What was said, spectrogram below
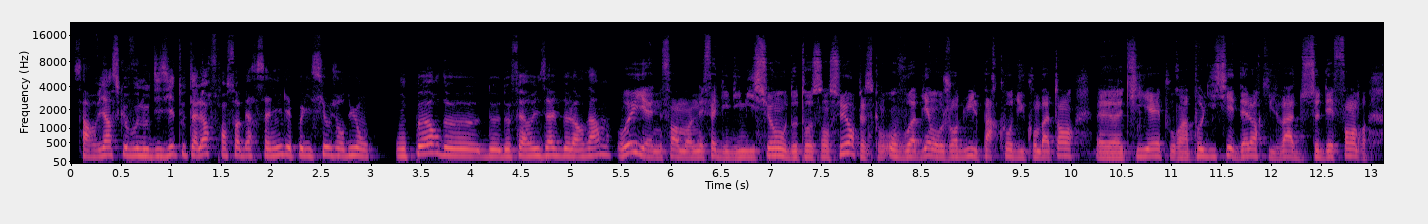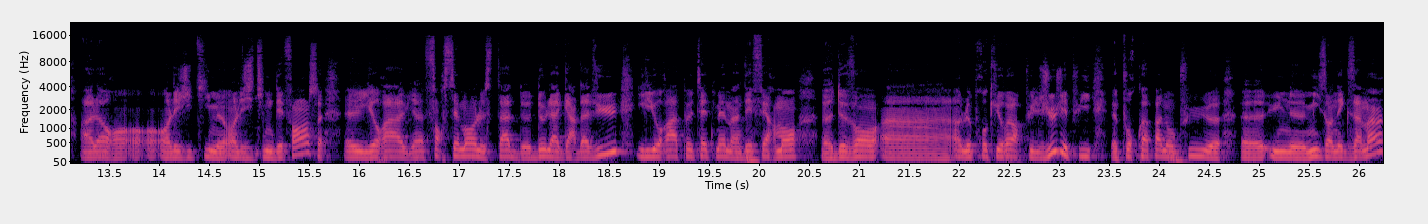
Ça revient à ce que vous nous disiez tout à l'heure, François Bersani. Les policiers aujourd'hui ont, ont peur de, faire usage de leurs armes? Oui, il y a une forme en effet d'inhibition ou d'autocensure, parce qu'on voit bien aujourd'hui le parcours du combattant euh, qui est pour un policier, dès lors qu'il va se défendre alors en, légitime, en légitime défense, euh, il y aura bien forcément le stade de, la garde à vue, il y aura peut-être même un déferment euh, devant le procureur puis le juge, et puis pourquoi pas non plus une mise en examen.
